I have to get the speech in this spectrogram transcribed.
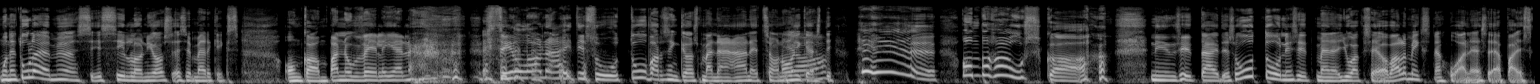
Mutta ne tulee myös siis silloin, jos esimerkiksi on kampannut veljen. silloin äiti suuttuu, varsinkin jos mä näen, että se on oikeasti, hei, onpa hauskaa. niin sitten äiti suuttuu, niin sitten juoksee jo valmiiksi ne huoneeseen ja paiskaa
